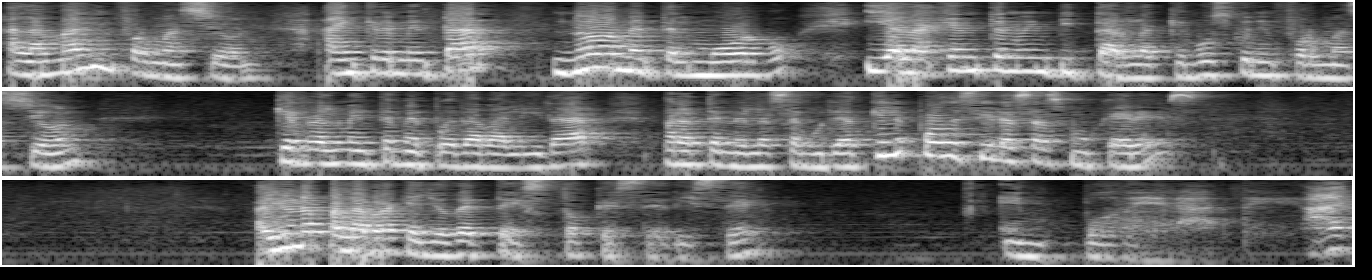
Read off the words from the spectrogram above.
a la mala información, a incrementar nuevamente el morbo y a la gente no invitarla a que busque una información que realmente me pueda validar para tener la seguridad. ¿Qué le puedo decir a esas mujeres? Hay una palabra que yo detesto que se dice empodérate. ¡Ay,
